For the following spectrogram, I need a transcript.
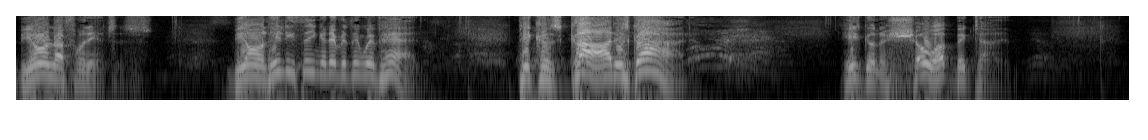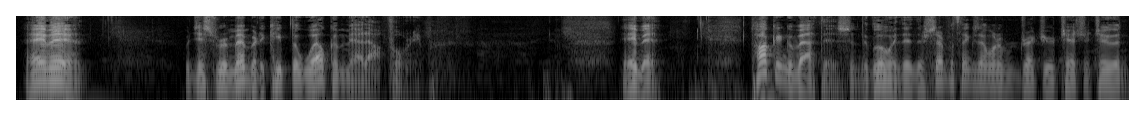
beyond our finances, beyond anything and everything we've had. Because God is God. He's going to show up big time. Amen. Just remember to keep the welcome mat out for him. Amen. Talking about this and the glory, there, there's several things I want to direct your attention to and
